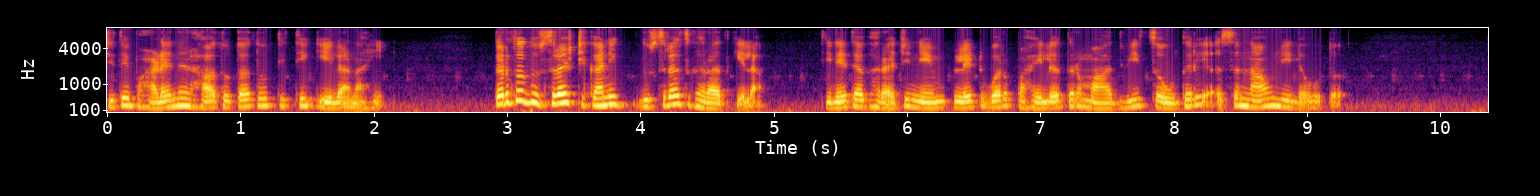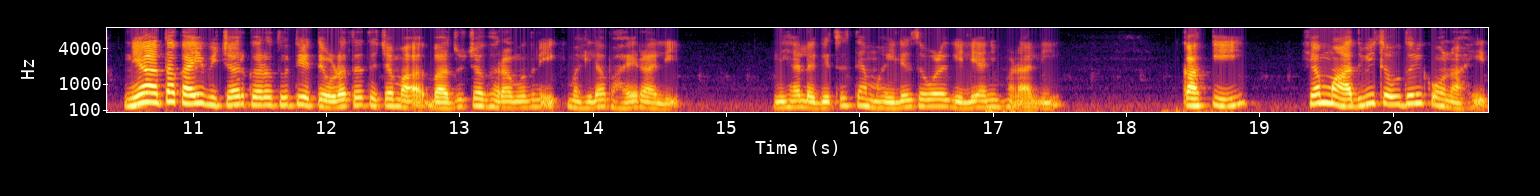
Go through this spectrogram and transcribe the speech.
जिथे भाड्याने राहत होता तो तिथे गेला नाही. तर तो दुसऱ्याच ठिकाणी दुसऱ्याच घरात गेला. तिने त्या घराची नेमप्लेटवर पाहिलं तर माधवी चौधरी असं नाव लिहिलं होतं. नेहा आता काही विचार करत होती तेवढा तर त्याच्या मा बाजूच्या घरामधून एक महिला बाहेर आली. नेहा लगेचच त्या महिलेजवळ गेली आणि म्हणाली काकी ह्या माधवी चौधरी कोण आहेत?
